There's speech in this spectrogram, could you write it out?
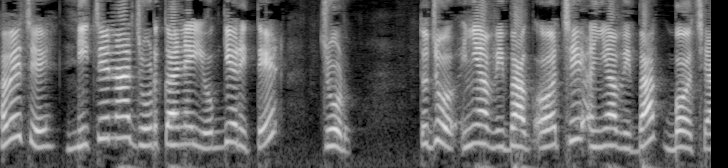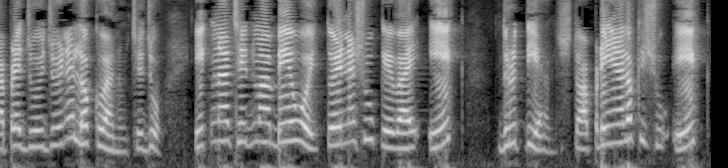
હવે છે, નીચેના જોડકાને યોગ્ય રીતે જોડો. તો જો, અહીંયા વિભાગ અ છે, અહીંયા વિભાગ બ છે. આપણે જોઈ જોઈને લખવાનું છે. જો, એકના છેદમાં બે હોય, તો એને શું કહેવાય? એક દ્વિતીયાંશ. તો આપણે અહીંયા લખીશું, એક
